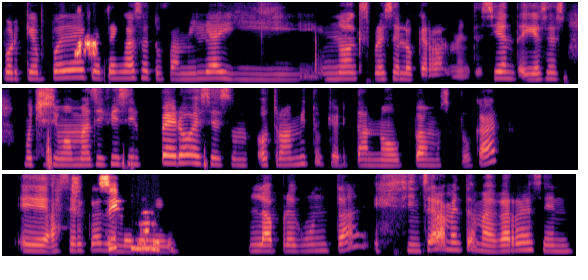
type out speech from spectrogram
porque puede que tengas a tu familia y no exprese lo que realmente siente, y eso es muchísimo más difícil, pero ese es un- otro ámbito que ahorita no vamos a tocar. Eh, acerca de Sí, lo de la pregunta, sinceramente me agarras en,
